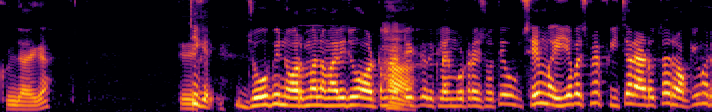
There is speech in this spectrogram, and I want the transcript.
खुल जाएगा। ठीक है जो भी नॉर्मल हमारी जो ऑटोमेटिक रिक्लाइन मोटराइज होती है सेम वही है बस में फीचर ऐड होता है रॉकिंग और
